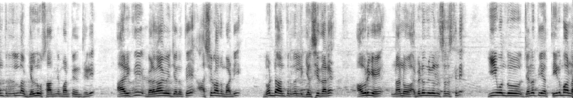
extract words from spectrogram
ಅಂತರದಲ್ಲಿ ನಾವು ಗೆಲ್ಲುವ ಸಾಧನೆ ಮಾಡ್ತೇನೆ ಅಂಥೇಳಿ ಆ ರೀತಿ ಬೆಳಗಾವಿ ಜನತೆ ಆಶೀರ್ವಾದ ಮಾಡಿ ದೊಡ್ಡ ಅಂತರದಲ್ಲಿ ಗೆಲ್ಲಿಸಿದ್ದಾರೆ ಅವರಿಗೆ ನಾನು ಅಭಿನಂದನೆಗಳನ್ನು ಸಲ್ಲಿಸ್ತೀನಿ. ಈ ಒಂದು ಜನತೆಯ ತೀರ್ಮಾನ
